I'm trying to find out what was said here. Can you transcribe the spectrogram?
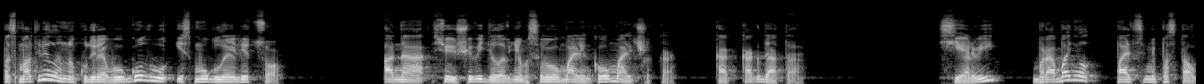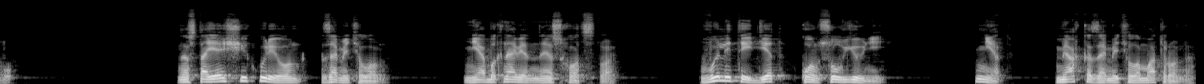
посмотрела на кудрявую голову и смуглое лицо. Она все еще видела в нем своего маленького мальчика, как когда-то. Сервий барабанил пальцами по столу. «Настоящий курион», — заметил он необыкновенное сходство. Вылитый дед консул Юний. Нет, мягко заметила Матрона.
